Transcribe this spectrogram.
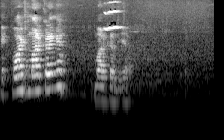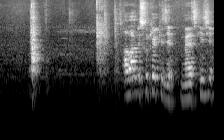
एक पॉइंट मार्क करेंगे। मार्क कर दिया। अब आप इसको क्या कीजिए? मैच कीजिए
